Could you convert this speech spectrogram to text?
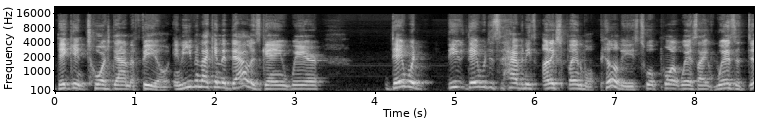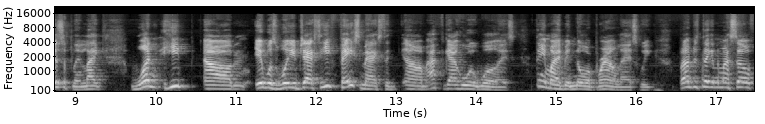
they get torched down the field and even like in the Dallas game where they were they, they were just having these unexplainable penalties to a point where it's like where's the discipline like one he um it was William Jackson he face maxed um I forgot who it was I think it might have been Noah Brown last week but I'm just thinking to myself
